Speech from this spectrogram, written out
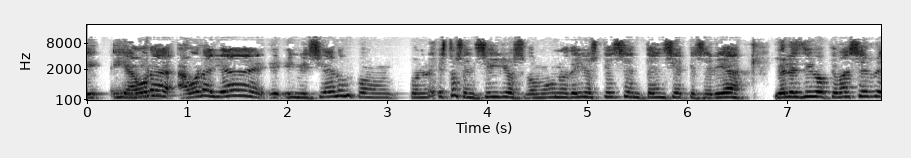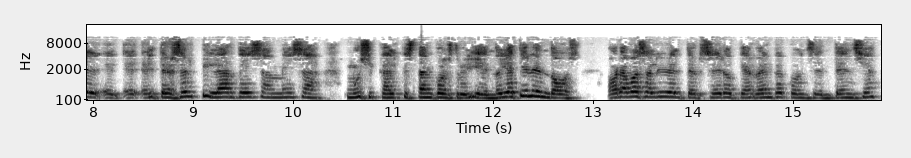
y, ahora, ahora ya eh, iniciaron con, estos sencillos, como uno de ellos, que es Sentencia, que sería, yo les digo que va a ser el, tercer pilar de esa mesa musical que están construyendo. Ya tienen dos. Ahora va a salir el tercero que arranca con Sentencia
